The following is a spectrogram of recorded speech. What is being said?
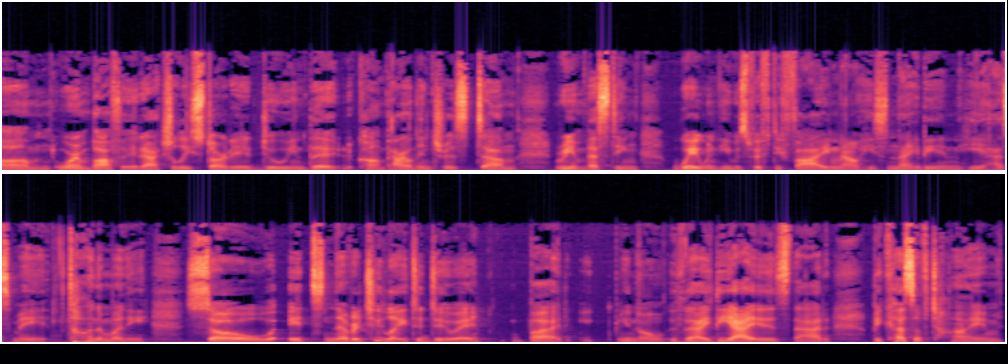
um, Warren Buffett actually started doing the compound interest um, reinvesting way when he was 55. Now he's 90 and he has made a ton of money. So it's never too late to do it. But, you know, the idea is that because of time,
